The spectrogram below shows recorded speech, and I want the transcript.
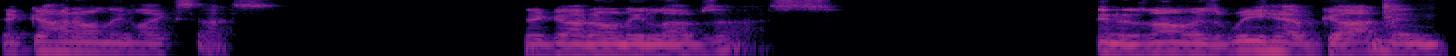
That God only likes us, that God only loves us. And as long as we have God, then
